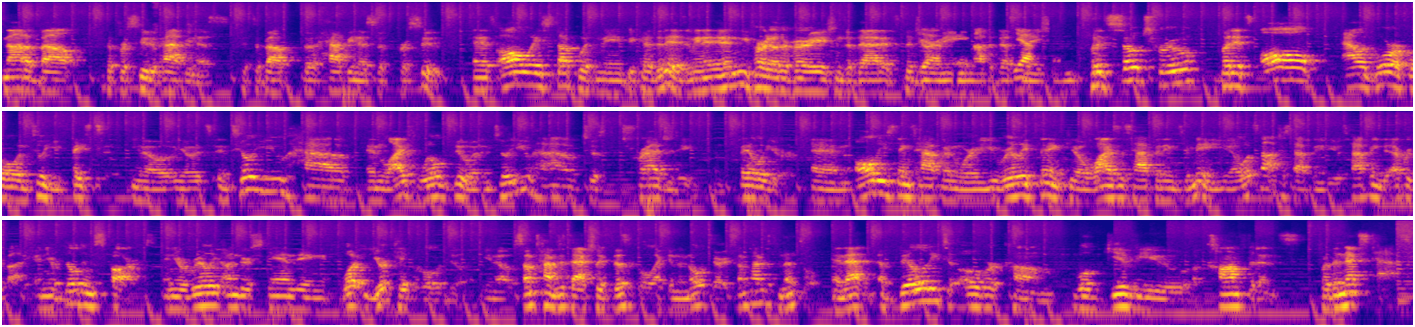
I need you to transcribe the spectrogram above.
not about the pursuit of happiness. It's about the happiness of pursuit. And it's always stuck with me because it is. I mean, and you've heard other variations of that. It's the journey, yeah. not the destination. Yeah. But it's so true, but it's all allegorical until you face it you know, you know, it's until you have, and life will do it, until you have just tragedy and failure and all these things happen where you really think, you know, why is this happening to me? You know, it's not just happening to you, it's happening to everybody. And you're building scars and you're really understanding what you're capable of doing. You know, sometimes it's actually physical, like in the military, sometimes it's mental. And that ability to overcome will give you a confidence for the next task.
